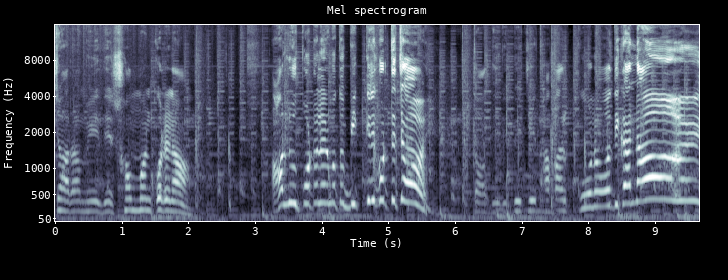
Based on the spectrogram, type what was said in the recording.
যারা মেয়েদের সম্মান করে না আলু পটলের মতো বিক্রি করতে চায় তাদের বেঁচে থাকার কোনো অধিকার নাই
